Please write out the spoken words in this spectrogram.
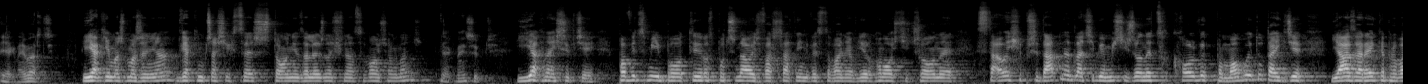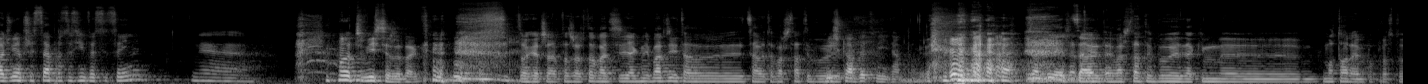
Jak najbardziej, Jakie masz marzenia? W jakim czasie chcesz tą niezależność finansową osiągnąć? jak najszybciej. Jak najszybciej. Powiedz mi, bo Ty rozpoczynałeś warsztaty inwestowania w nieruchomości, czy one stały się przydatne dla Ciebie? Myślisz, że one cokolwiek pomogły tutaj, gdzie ja za rękę prowadziłem przez cały proces inwestycyjny? Nie. Oczywiście, że tak. Trochę trzeba pożartować. Jak najbardziej to, y, całe te warsztaty były. Miszka, wytnij tam. Żartuję, Całe te warsztaty były takim y, motorem po prostu,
